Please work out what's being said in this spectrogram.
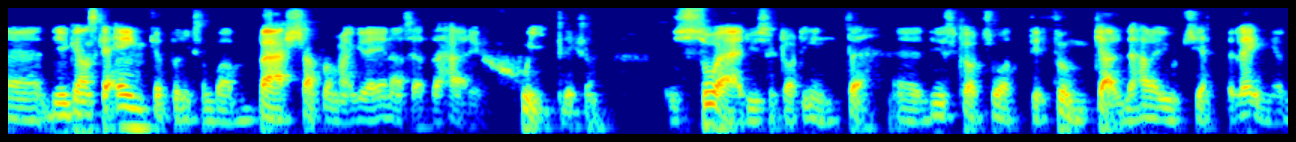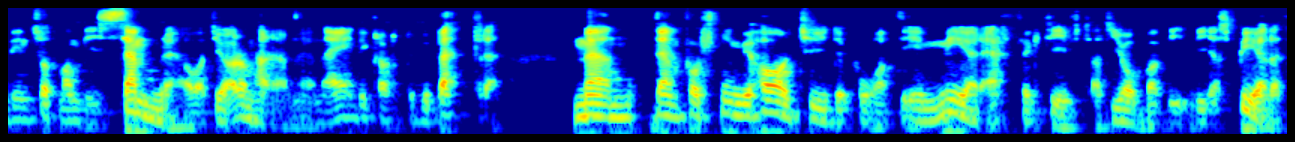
Eh, det är ganska enkelt att liksom bara basha på de här grejerna och säga att det här är skit. Liksom. Och så är det ju såklart inte. Eh, det är såklart så att det funkar. Det här har gjorts jättelänge. Det är inte så att man blir sämre av att göra de här ämnena. Nej, det är klart att det blir bättre. Men den forskning vi har tyder på att det är mer effektivt att jobba via spelet.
